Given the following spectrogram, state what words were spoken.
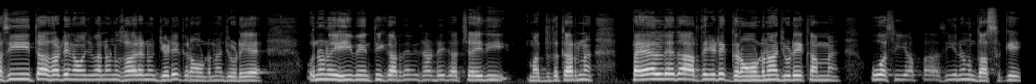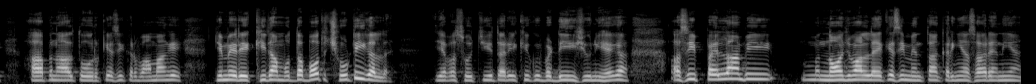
ਅਸੀਂ ਤਾਂ ਸਾਡੇ ਨੌਜਵਾਨਾਂ ਨੂੰ ਸਾਰਿਆਂ ਨੂੰ ਜਿਹੜੇ ਗਰਾਊਂਡ ਨਾਲ ਜੁੜੇ ਆ ਉਹਨਾਂ ਨੂੰ ਇਹੀ ਬੇਨਤੀ ਕਰਦੇ ਹਾਂ ਵੀ ਸਾਡੇ ਚਾਚਾ ਜੀ ਦੀ ਮਦਦ ਕਰਨ। ਪਹਿਲ ਦੇ ਆਧਾਰ ਤੇ ਜਿਹੜੇ ਗਰਾਊਂਡ ਨਾਲ ਜੁੜੇ ਕੰਮ ਹੈ ਉਹ ਅਸੀਂ ਆਪਾਂ ਅਸੀਂ ਇਹਨਾਂ ਨੂੰ ਦੱਸ ਕੇ ਆਪ ਨਾਲ ਤੋਰ ਕੇ ਅਸੀਂ ਕਰਵਾਵਾਂਗੇ। ਜਿਵੇਂ ਰੇਖੀ ਦਾ ਮੁੱਦਾ ਬਹੁਤ ਛੋਟੀ ਗੱਲ ਹੈ ਜੇ ਆਪਾਂ ਸੋਚੀਏ ਤਾਂ ਰੇਖੀ ਕੋਈ ਵੱਡੀ ਇਸ਼ੂ ਨਹੀਂ ਹੈਗਾ। ਅਸੀਂ ਪਹਿਲਾਂ ਵੀ ਨੌਜਵਾਨ ਲੈ ਕੇ ਅਸੀਂ ਮਿੰਤਾਂ ਕਰੀਆਂ ਸਾਰਿਆਂ ਦੀਆਂ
